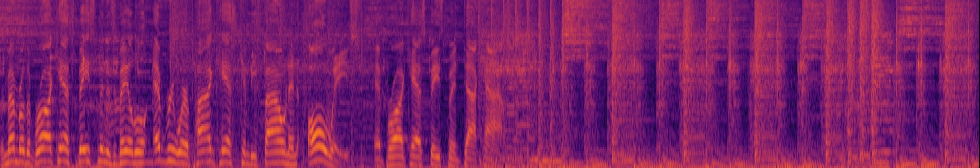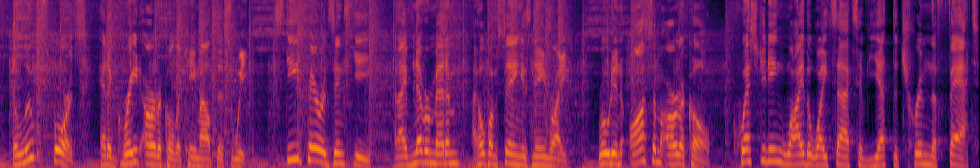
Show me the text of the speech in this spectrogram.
Remember, the Broadcast Basement is available everywhere podcasts can be found and always at broadcastbasement.com. The Loop Sports had a great article that came out this week. Steve Paradzinski, and I've never met him, I hope I'm saying his name right, wrote an awesome article questioning why the White Sox have yet to trim the fat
